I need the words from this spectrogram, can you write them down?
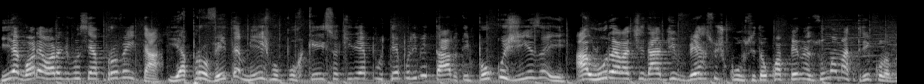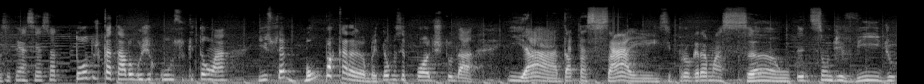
e agora é hora de você aproveitar. E aproveita mesmo, porque isso aqui é por tempo limitado, tem poucos dias aí. A Alura ela te dá diversos cursos, então com apenas uma matrícula você tem acesso a todos os catálogos de curso que estão lá. Isso é bom pra caramba. Então você pode estudar IA, Data Science, programação, edição de vídeo.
